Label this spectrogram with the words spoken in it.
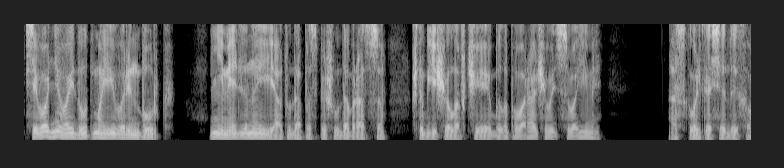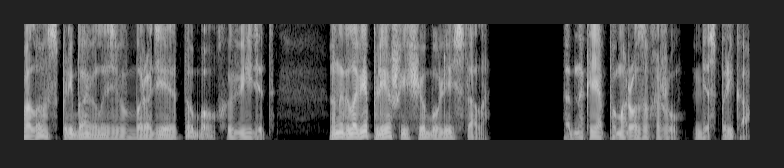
Сегодня войдут мои в Оренбург. Немедленно и я туда поспешу добраться, чтобы еще ловчее было поворачивать своими. А сколько седых волос прибавилось в бороде, то Бог видит. А на голове плешь еще более стала. Однако я по морозу хожу без парика.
